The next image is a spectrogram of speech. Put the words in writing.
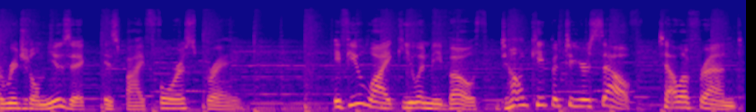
Original music is by Forrest Gray. If you like You and Me Both, don't keep it to yourself. Tell a friend.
